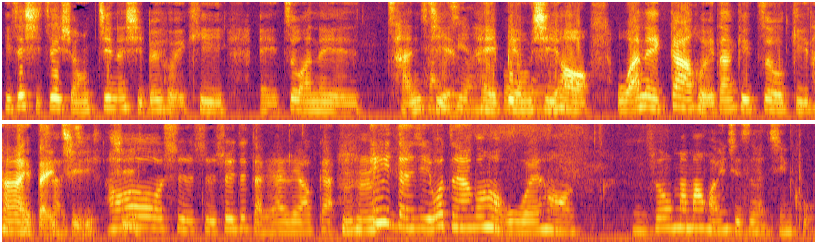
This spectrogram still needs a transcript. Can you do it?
伊这实际上真诶是要互伊去诶做安尼。产检嘿，并不是吼，有安尼教会当去做其他的代志。哦，是是，所以这大家要了解。诶、嗯欸，但是我知影讲吼，有诶吼，你说妈妈怀孕其实很辛苦，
